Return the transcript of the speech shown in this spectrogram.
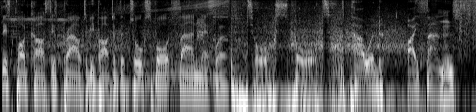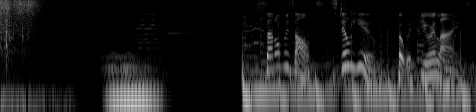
This podcast is proud to be part of the TalkSport Fan Network. TalkSport. Powered by fans. Subtle results, still you, but with fewer lines.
